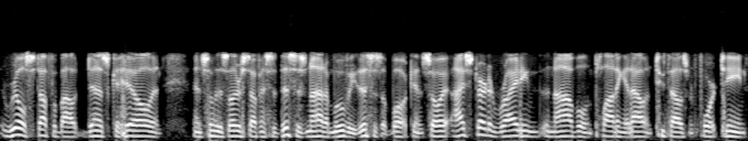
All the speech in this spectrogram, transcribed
real stuff about Dennis Cahill and and some of this other stuff. And I said, "This is not a movie. This is a book." And so I started writing the novel and plotting it out in 2014,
